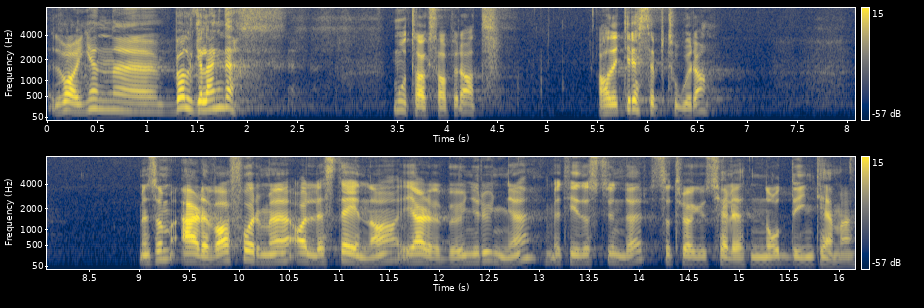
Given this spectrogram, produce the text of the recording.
Det var ingen uh, bølgelengde. Mottaksapparat. Jeg hadde ikke reseptorer. Men som elva former alle steiner i elvebunnen runde med tid og stunder, så tror jeg Guds kjærlighet nådde inn til meg.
